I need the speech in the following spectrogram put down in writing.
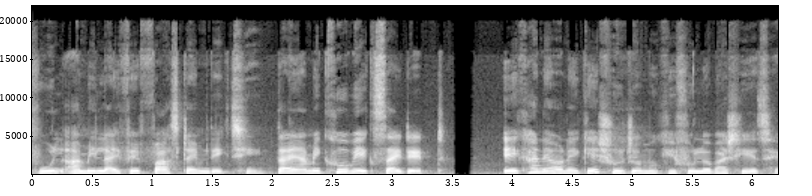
ফুল আমি লাইফে ফার্স্ট টাইম দেখছি, তাই আমি খুবই এক্সাইটেড এখানে অনেকে সূর্যমুখী ফুলও ভাসিয়েছে।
